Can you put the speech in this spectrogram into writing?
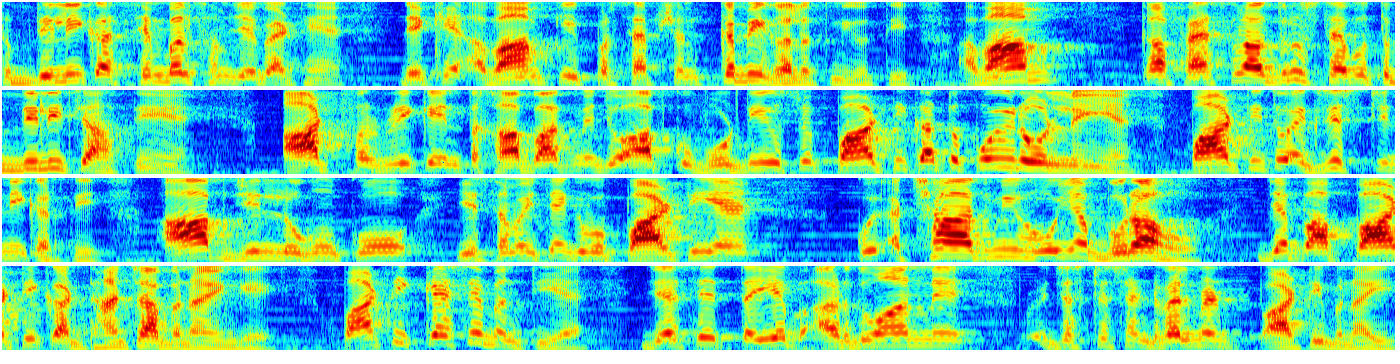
तब्दीली का सिंबल समझे बैठे हैं, देखें, अवाम की परसेप्शन कभी गलत नहीं होती। अवाम का फैसला दुरुस्त है, वो तब्दीली चाहते हैं। आठ फरवरी के इंतबात में जो आपको वोट दिए, उसमें पार्टी का तो कोई रोल नहीं है। पार्टी तो एग्जिस्ट ही नहीं करती। आप जिन लोगों को ये समझते हैं कि वो पार्टी हैं, कोई अच्छा आदमी हो या बुरा हो जब आप पार्टी का ढांचा बनाएँगे। पार्टी कैसे बनती है? जैसे तैयब अर्दवान ने जस्टिस एंड डेवलपमेंट पार्टी बनाई,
